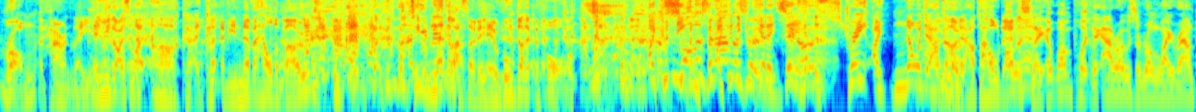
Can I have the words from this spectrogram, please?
wrong, apparently, and you guys are like, "Oh, Gl- Gl- have you never held a bow?" Because uh, we've got a team of? Legolas over here who've all done it before. I couldn't even, swallows and I couldn't even get it to hit the string. I had no idea how to load it, how to uh, hold it. Honestly, at one point the arrow was the wrong way round.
